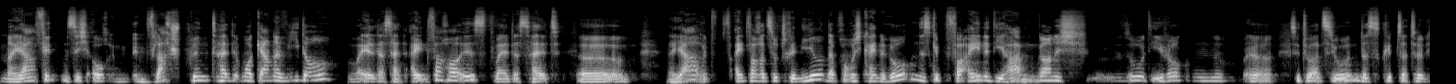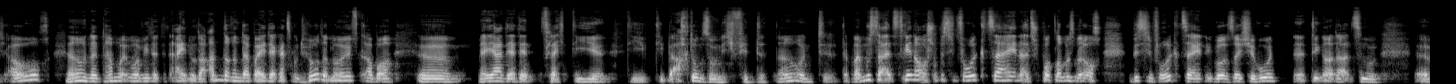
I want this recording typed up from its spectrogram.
naja, finden sich auch im, im Flachsprint halt immer gerne wieder, weil das halt einfacher ist, weil das halt, äh, naja, einfacher zu trainieren, da brauche ich keine Hürden. Es gibt Vereine, die haben gar nicht so die Hürdensituation, äh, das gibt's natürlich auch. Ja, und dann haben wir immer wieder den einen oder anderen dabei, der ganz gut Hürde läuft, aber äh, naja, der denn vielleicht die, die, die Beachtung so nicht findet. Ne? Und äh, man muss da als Trainer auch schon ein bisschen verrückt sein, als Sportler muss man auch ein bisschen verrückt sein, über solche hohen äh, Dinger dazu, äh,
